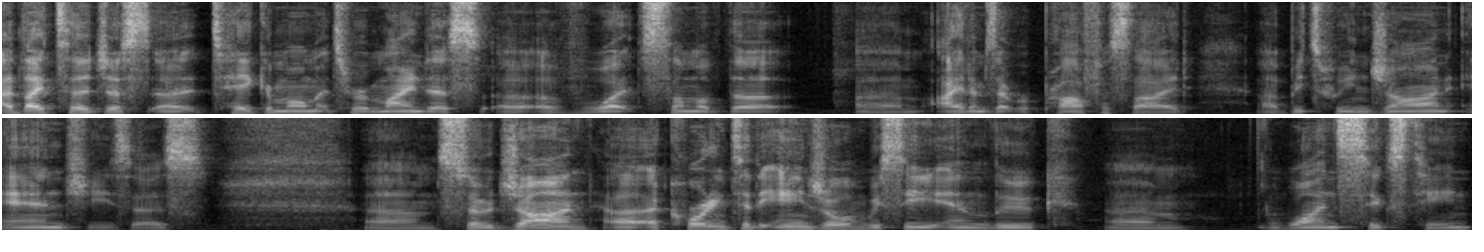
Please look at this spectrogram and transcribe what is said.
would like to just uh, take a moment to remind us uh, of what some of the um, items that were prophesied uh, between John and Jesus. Um, so John, uh, according to the angel, we see in Luke um, 1.16,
